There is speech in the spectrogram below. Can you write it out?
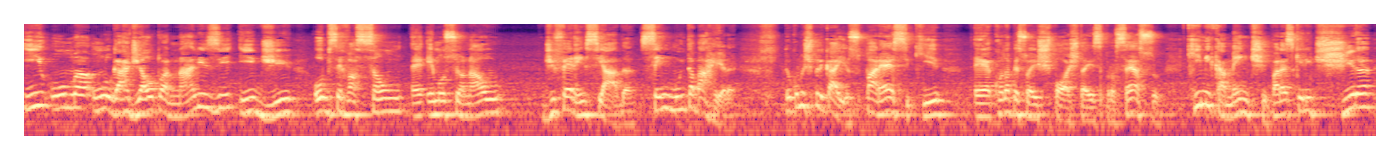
E uma, um lugar de autoanálise e de observação é, emocional diferenciada, sem muita barreira. Então, como explicar isso? Parece que é, quando a pessoa é exposta a esse processo, quimicamente, parece que ele tira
